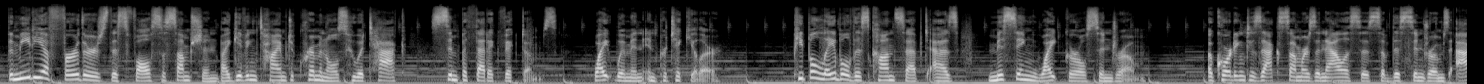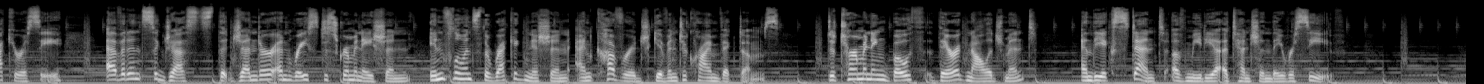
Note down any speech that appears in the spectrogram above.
The media furthers this false assumption by giving time to criminals who attack sympathetic victims, white women in particular. People label this concept as missing white girl syndrome. According to Zach Sommers' analysis of this syndrome's accuracy, evidence suggests that gender and race discrimination influence the recognition and coverage given to crime victims, determining both their acknowledgement and the extent of media attention they receive.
